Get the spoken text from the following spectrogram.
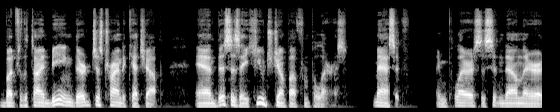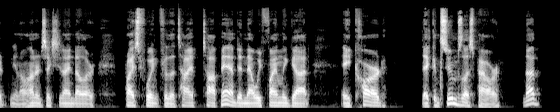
but for the time being, they're just trying to catch up. And this is a huge jump up from Polaris, massive. I mean, Polaris is sitting down there at you know 169 dollar price point for the type top end, and now we finally got a card that consumes less power. Not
